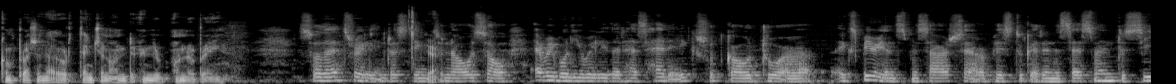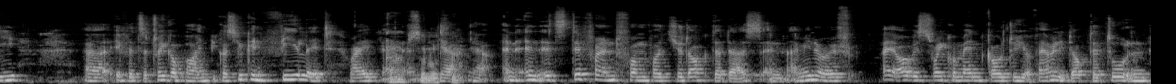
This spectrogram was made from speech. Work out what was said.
compression or tension on the, in the on the brain. So that's really interesting Yeah. to know. So everybody really that has headache should go to a experienced massage therapist to get an assessment to see uh, if it's a trigger point because you can feel it, right? And- and- Absolutely. yeah, yeah. And and it's different from what your doctor does. And I mean, if I always recommend go to your family doctor too and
